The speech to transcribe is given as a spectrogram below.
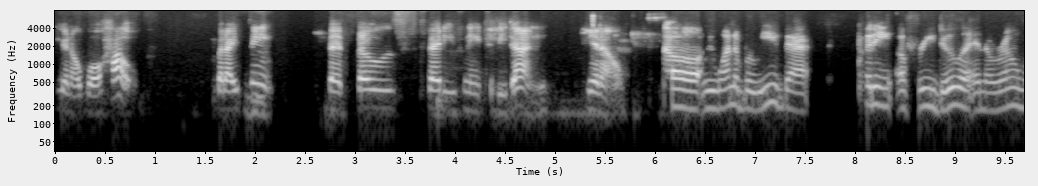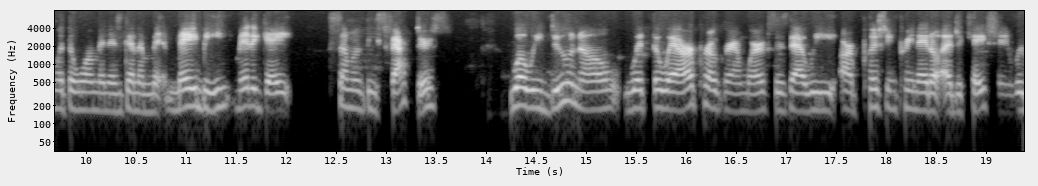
you know will help but i mm-hmm. think that those studies need to be done, you know. So we want to believe that putting a free doula in the room with a woman is going to maybe mitigate some of these factors. What we do know with the way our program works is that we are pushing prenatal education. We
